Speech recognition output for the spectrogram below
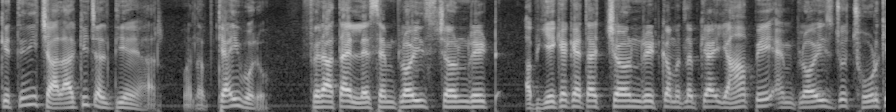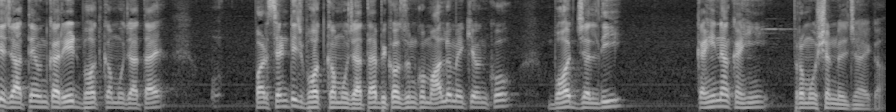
कितनी चालाकी चलती हैं यार। मतलब क्या ही बोलो। फिर आता है लेस एम्प्लॉयज़ चर्न रेट अब ये क्या कहता है? चर्न रेट का मतलब क्या है? यहाँ पे एम्प्लॉयज़ जो छोड़ के जाते हैं, उनका रेट बहुत कम हो जाता है। परसेंटेज बहुत कम हो जाता है बिकॉज़ उनको मालूम है कि उनको बहुत जल्दी कहीं ना कहीं प्रमोशन मिल जाएगा।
